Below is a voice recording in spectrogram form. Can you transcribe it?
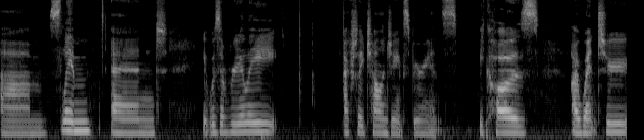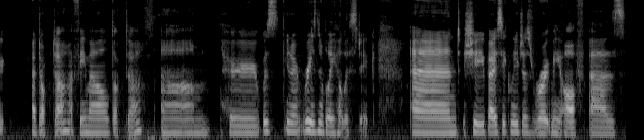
um, slim, and it was a really actually challenging experience because I went to a doctor, a female doctor, um, who was, you know, reasonably holistic. And she basically just wrote me off as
